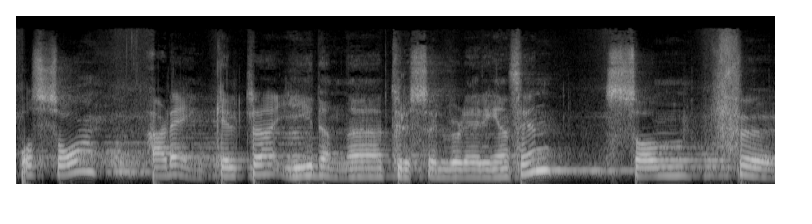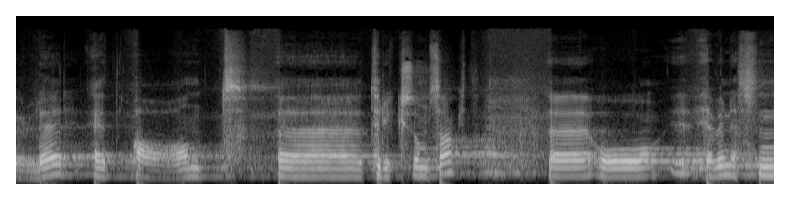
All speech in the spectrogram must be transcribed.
Og så er det enkelte i denne trusselvurderingen sin som føler et annet eh, trykk, som sagt. Eh, og jeg vil nesten,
